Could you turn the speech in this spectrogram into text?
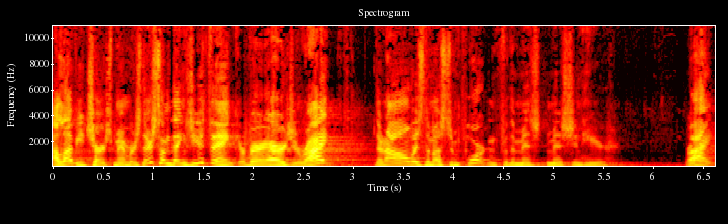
I love you, church members. There's some things you think are very urgent, right? They're not always the most important for the mission here, right?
